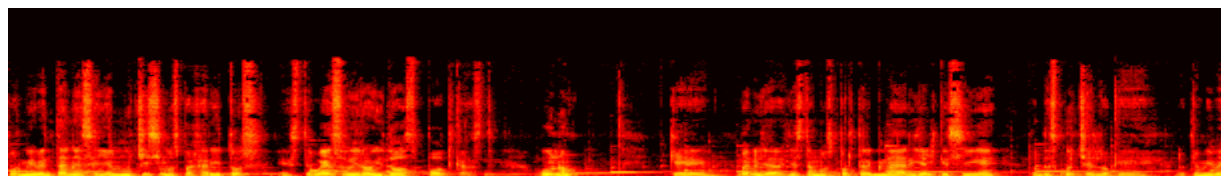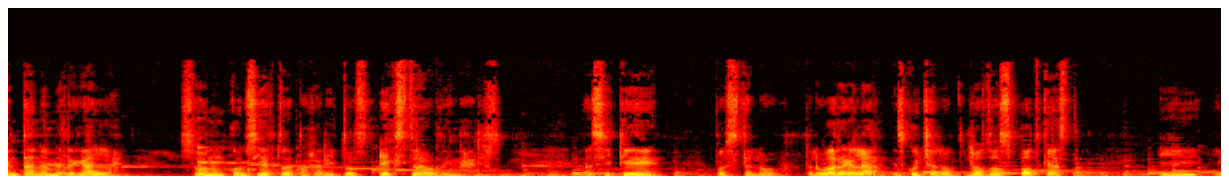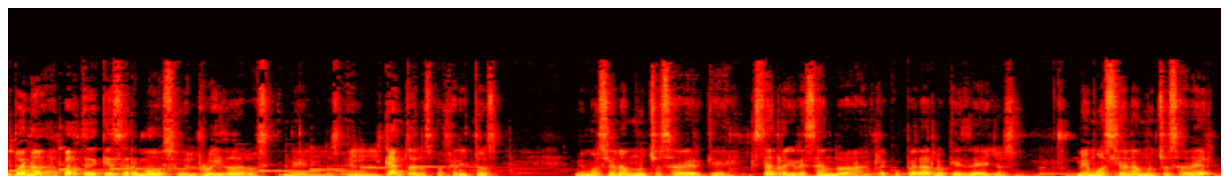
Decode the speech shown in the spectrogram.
Por mi ventana se oyen muchísimos pajaritos. Este, voy a subir hoy dos podcasts. Uno, que bueno, ya, ya estamos por terminar, y el que sigue, donde escuches lo que, lo que mi ventana me regala. Son un concierto de pajaritos extraordinarios. Así que, pues te lo, te lo voy a regalar. Escucha los dos podcasts y, bueno, aparte de que es hermoso el ruido de los, el canto de los pajaritos, me emociona mucho saber que, están regresando a recuperar lo que es de ellos. Me emociona mucho saber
